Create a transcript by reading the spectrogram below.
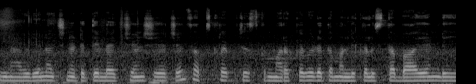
ఈ నా వీడియో నచ్చినట్టయితే లైక్ చేయండి షేర్ చేయండి సబ్స్క్రైబ్ చేసుకుని మరొక వీడియోతో మళ్ళీ కలుస్తా. బాయ్ అండి.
